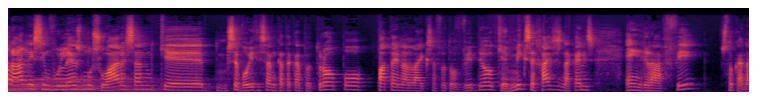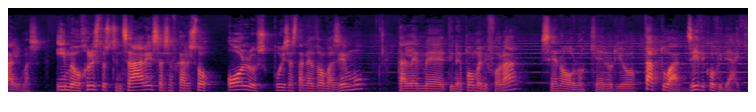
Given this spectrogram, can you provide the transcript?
Τώρα αν οι συμβουλές μου σου άρεσαν και σε βοήθησαν κατά κάποιο τρόπο, πάτα ένα like σε αυτό το βίντεο και μην ξεχάσεις να κάνεις εγγραφή στο κανάλι μας. Είμαι ο Χρήστος Τσιντσάρης, σας ευχαριστώ όλους που ήσασταν εδώ μαζί μου. Τα λέμε την επόμενη φορά σε ένα ολοκένουργιο τατουατζίδικο βιντεάκι.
